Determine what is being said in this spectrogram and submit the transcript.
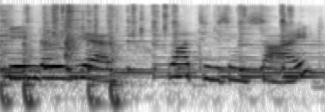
Kinder egg. What is inside?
